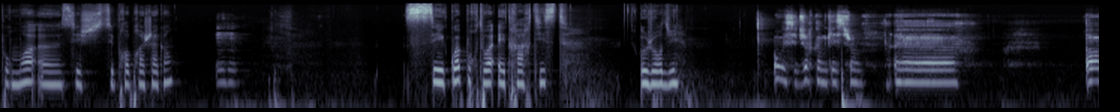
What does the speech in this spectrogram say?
pour moi, euh, c'est propre à chacun. Mhm. C'est quoi pour toi être artiste aujourd'hui? Oh, c'est dur comme question. Euh... Oh,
